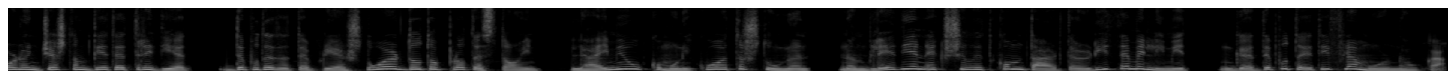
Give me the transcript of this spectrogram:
orën gjashtëmbëdhjetë e tridhjetë, deputetët e përjashtuar do të protestojnë. Lajmi u komunikua të shtunën, në mbledhjen e Këshillit Kombëtar të Rithemelimit nga deputeti Flamur Noka.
